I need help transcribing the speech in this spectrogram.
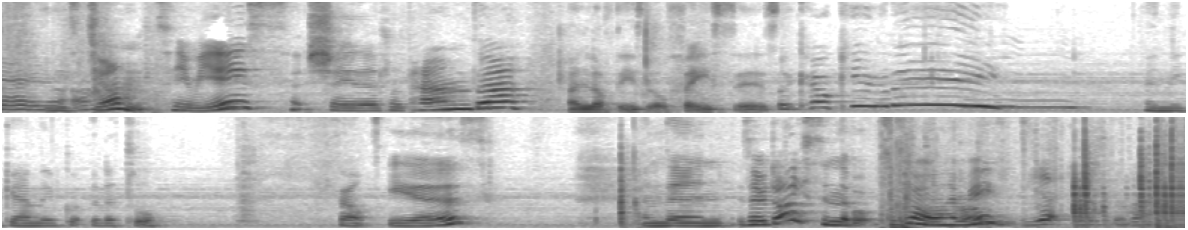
And He's jumped. Here he is. Let's show you the little panda. I love these little faces. Look how cute are they? And again, they've got the little felt ears. And then, is there a dice in the box as well, Henry? Um, Get that.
